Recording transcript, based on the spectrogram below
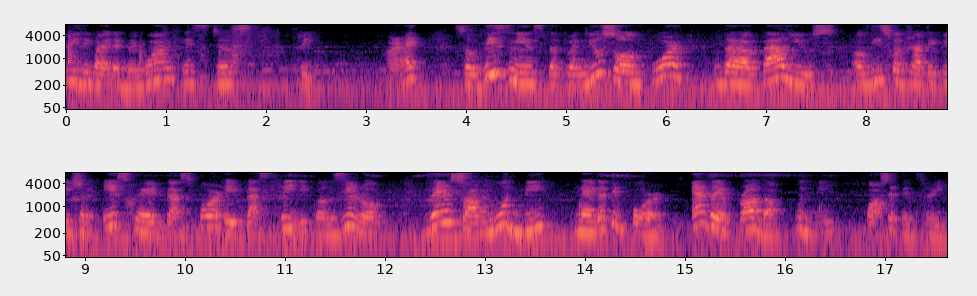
3 divided by 1 is just 3. Alright? So this means that when you solve for the values of this quadratic equation a squared plus 4a plus 3 equals 0, their sum would be negative 4 and their product would be positive 3.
